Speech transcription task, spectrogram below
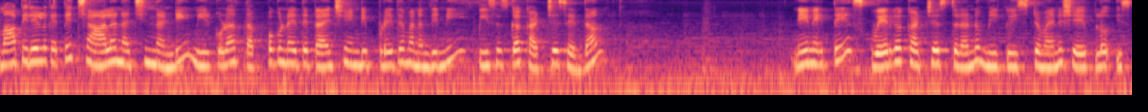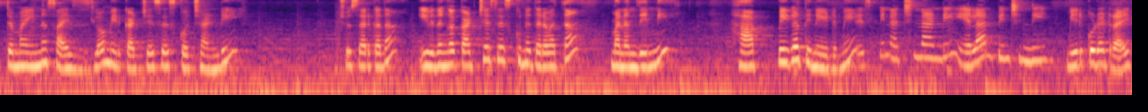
మా పిల్లలకైతే చాలా నచ్చిందండి. మీరు కూడా తప్పకుండా అయితే ట్రై చేయండి. ఇప్పుడైతే మనం దీన్ని పీసెస్గా కట్ చేసేద్దాం. నేనైతే స్క్వేర్గా కట్ చేస్తున్నాను. మీకు ఇష్టమైన షేప్లో ఇష్టమైన సైజెస్లో మీరు కట్ చేసేసుకోవచ్చండి. చూసారు కదా? ఈ విధంగా కట్ చేసేసుకున్న తర్వాత మనం దీన్ని హ్యాపీగా తినేయడమే. రెసిపీ నచ్చిందా అండి ఎలా అనిపించింది? మీరు కూడా ట్రై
